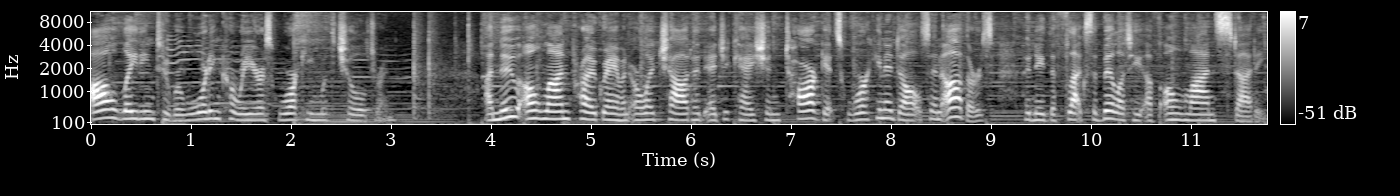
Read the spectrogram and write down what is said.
all leading to rewarding careers working with children. A new online program in early childhood education targets working adults and others who need the flexibility of online study.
